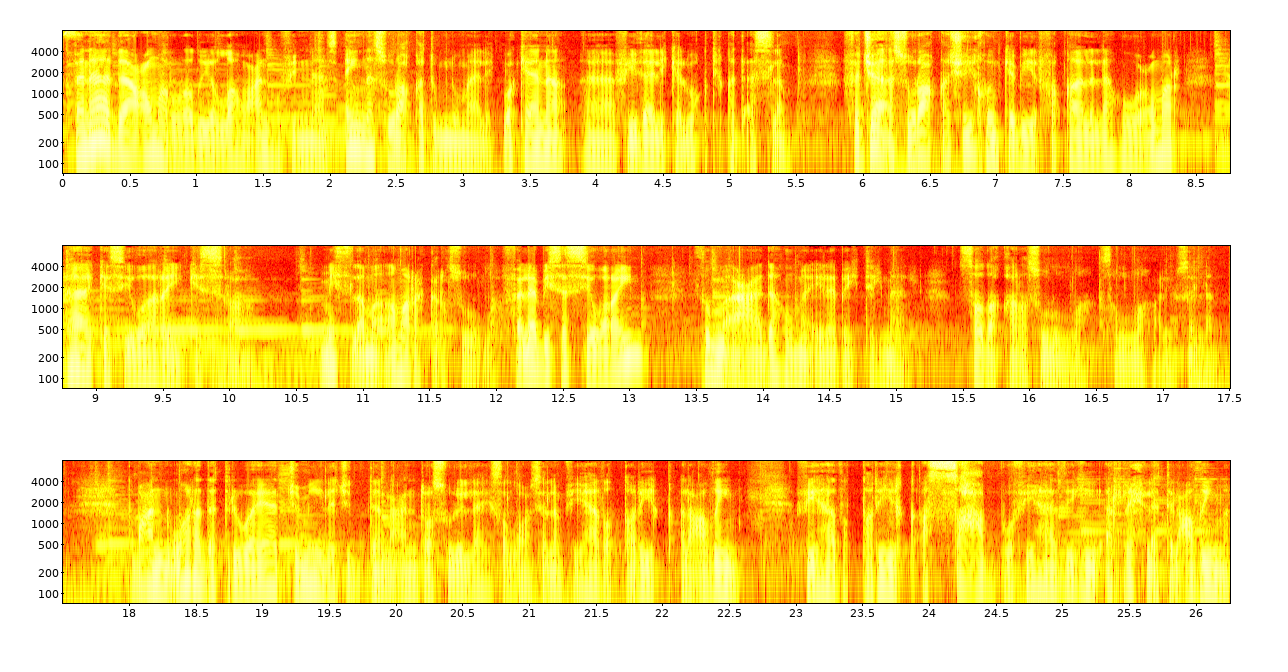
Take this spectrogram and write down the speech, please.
فنادى عمر رضي الله عنه في الناس أين سراقة بن مالك؟ وكان آه، في ذلك الوقت قد أسلم. فجاء سراقة شيخ كبير فقال له عمر هاك سواري كسرى. مثل ما أمرك رسول الله. فلبس السورين ثم أعادهما إلى بيت المال. صدق رسول الله صلى الله عليه وسلم. طبعا وردت روايات جميلة جدا عن رسول الله صلى الله عليه وسلم في هذا الطريق العظيم في هذا الطريق الصعب وفي هذه الرحلة العظيمة.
